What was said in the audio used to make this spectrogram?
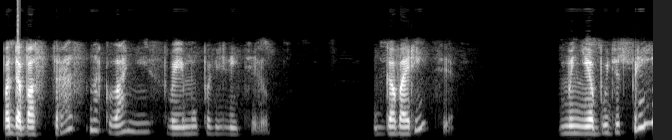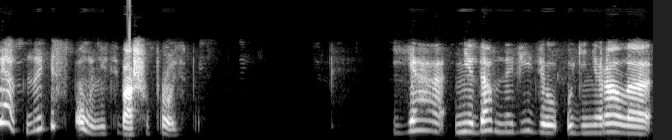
подобострастно кланяясь своему повелителю. Говорите, мне будет приятно исполнить вашу просьбу. Я недавно видел у генерала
